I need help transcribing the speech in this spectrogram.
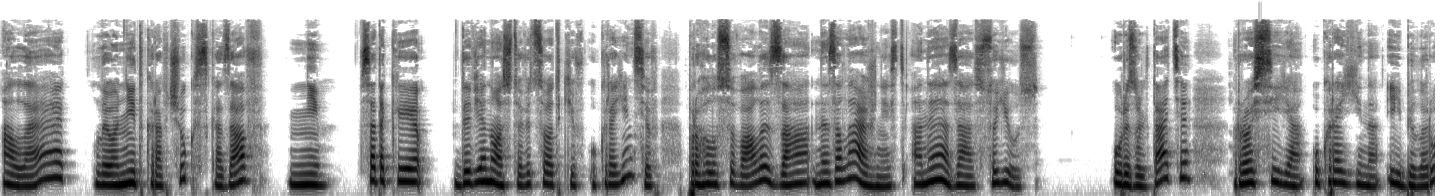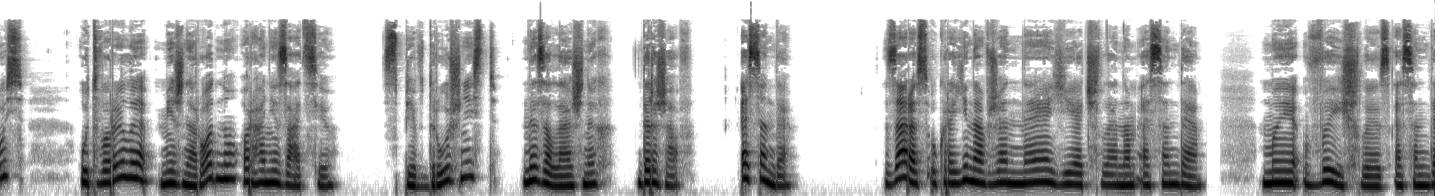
Але Леонід Кравчук сказав ні. Все-таки 90% українців проголосували за незалежність, а не за союз. У результаті Росія, Україна і Білорусь утворили міжнародну організацію Співдружність Незалежних Держав. СНД. Зараз Україна вже не є членом СНД. Ми вийшли з СНД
